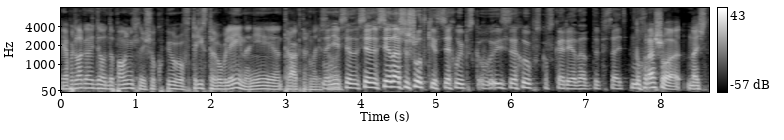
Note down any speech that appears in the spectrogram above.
Я предлагаю сделать дополнительно еще купюру в 300 рублей, на ней трактор На нарисовать. ней все, все, все наши шутки из всех выпусков, из всех выпусков скорее надо написать. Ну хорошо, значит,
